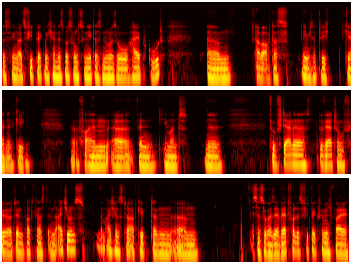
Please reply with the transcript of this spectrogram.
Deswegen als Feedback-Mechanismus funktioniert das nur so halb gut. Ähm, aber auch das nehme ich natürlich gerne entgegen. Äh, vor allem, äh, wenn jemand eine 5-Sterne-Bewertung für den Podcast in iTunes, im iTunes Store abgibt, dann ähm, ist das sogar sehr wertvolles Feedback für mich, weil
